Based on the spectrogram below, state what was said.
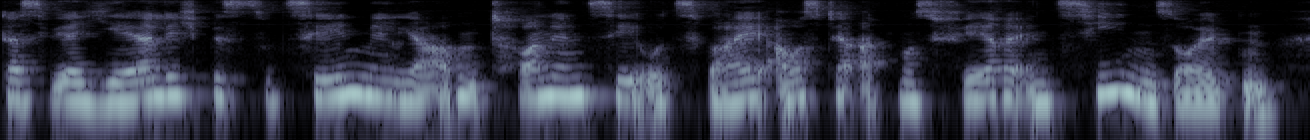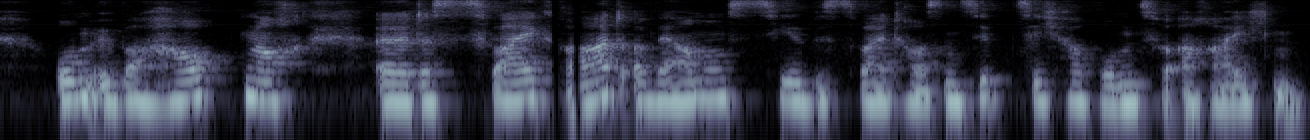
dass wir jährlich bis zu 10 Milliarden Tonnen CO2 aus der Atmosphäre entziehen sollten um überhaupt noch äh, das 2-Grad-Erwärmungsziel bis 2070 herum zu erreichen.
